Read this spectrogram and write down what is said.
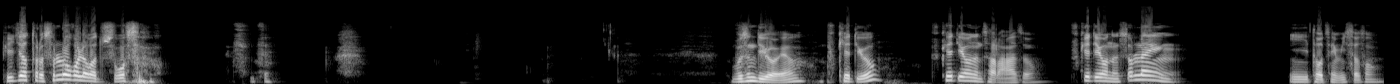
빌지어터로 슬로우 걸려가지고 죽었어요. 진짜. 무슨 듀오예요? 푸케듀오? 푸케듀오는 잘 안 하죠. 푸케듀오는 솔랭 이 더 재밌어서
